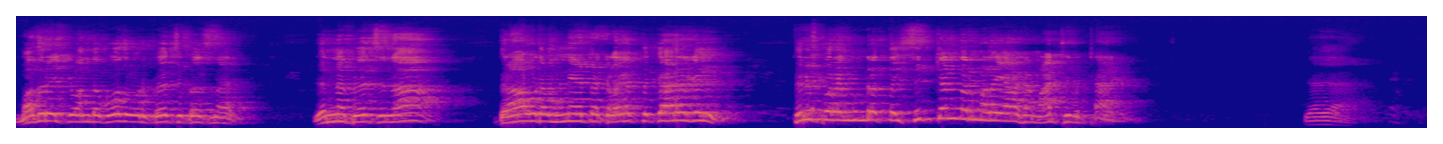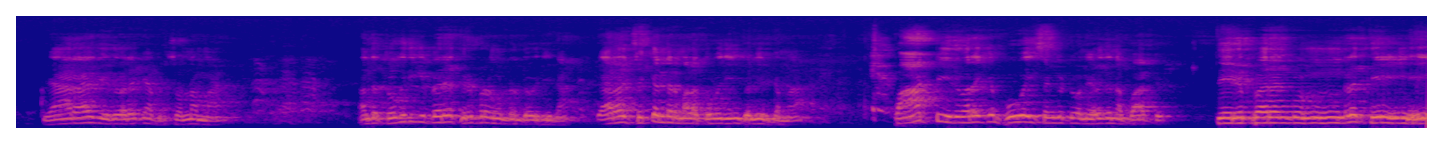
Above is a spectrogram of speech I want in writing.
மதுரைக்கு வந்தபோது ஒரு பேச்சு பேசினார். என்ன பேச்சுனா திராவிட முன்னேற்ற கழகத்துக்காரர்கள் திருப்பரங்குன்றத்தை சிக்கந்தர் மலையாக மாற்றிவிட்டார்கள். ஏயா யாராவது இது வரைக்கும் அப்படி சொன்னம்மா அந்த தொகுதிக்கு பேரே திருப்பரங்குன்றம் தொகுதி தான் யாராவது சிக்கந்தர் மலை தொகுதின்னு சொல்லியிருக்கம்மா பாட்டு இது வரைக்கும் பூவை செங்குட்டுவன் எழுதின பாட்டு. திருப்பரங்குன்றத்தில் நீ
